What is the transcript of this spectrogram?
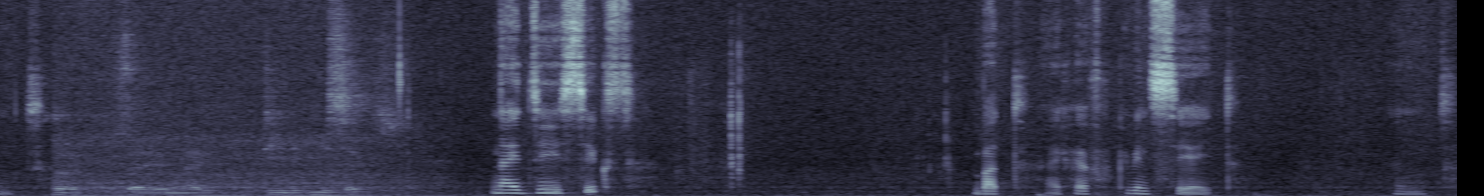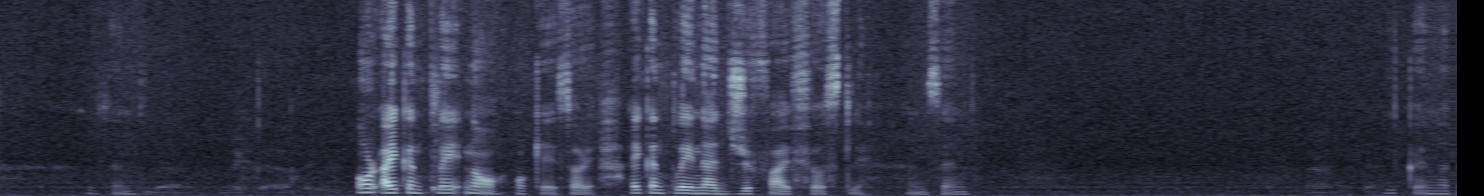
And So say knight d to e6. knight d6 but I have queen c8 and then make the f8. or I can play no okay sorry I can play knight g5 firstly and then you cannot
